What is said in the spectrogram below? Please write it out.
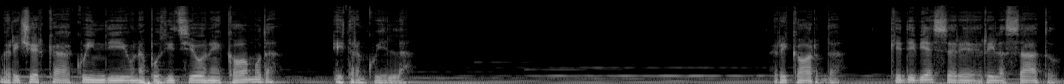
Ricerca quindi una posizione comoda e tranquilla. Ricorda che devi essere rilassato,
